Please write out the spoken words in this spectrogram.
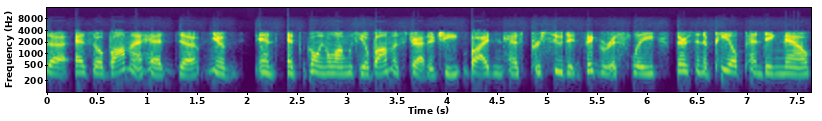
uh, as Obama had, uh, you know, and, and, going along with the Obama strategy, Biden has pursued it vigorously. There's an appeal pending now.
